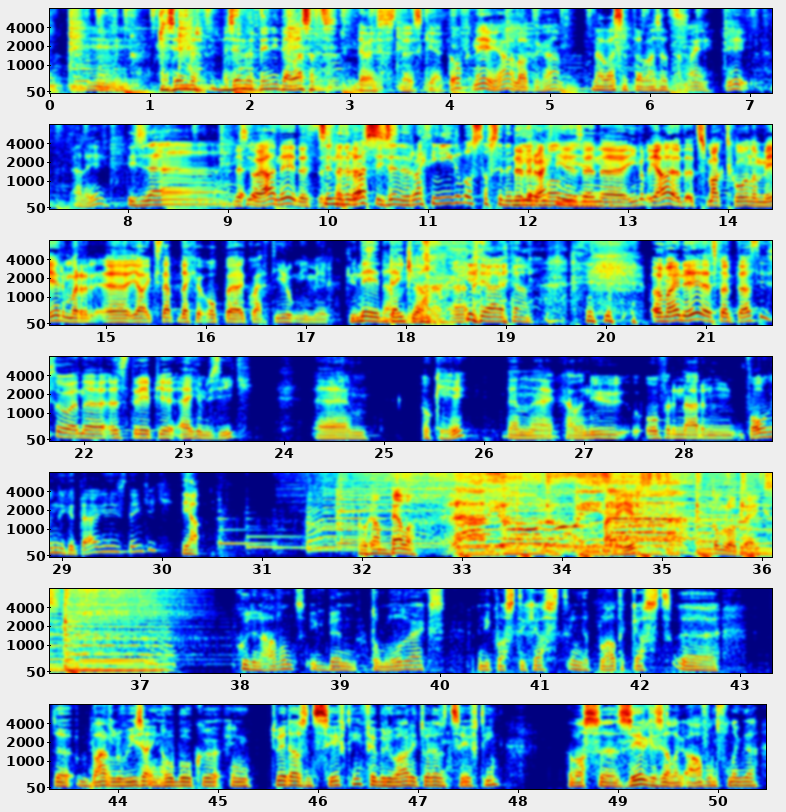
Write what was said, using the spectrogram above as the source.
Mm, We zijn er, we zijn er, Danny, dat was het. dat is, dat is kei tof. Nee, ja, laten gaan. Dat was het, dat was het. Amai. Nee. Allee. Is, eh, De- zijn- oh ja, nee, dat, is- dat zijn, de verwacht- fantastisch. zijn de verwachtingen ingelost of zijn er De niet helemaal verwachtingen zijn eh? eh, ingel- Ja, het, het smaakt gewoon naar meer, maar eh, ja, ik snap dat je op eh, een kwartier ook niet meer kunt. Nee, dan- dankjewel. dan, eh. ja, ja. Oh, maar nee, dat is fantastisch, zo een, eh, een streepje eigen muziek. Ehm, Oké, dan eh, gaan we nu over naar een volgende getuigenis, denk ik. ja. We gaan bellen. Radio Louisa. Maar eerst Tom Lodewijks. Goedenavond, ik ben Tom Lodewijks en ik was te gast in de platenkast eh, de Bar Louisa in Hoboken in 2017, februari 2017. Dat was een zeer gezellige avond, vond ik dat.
